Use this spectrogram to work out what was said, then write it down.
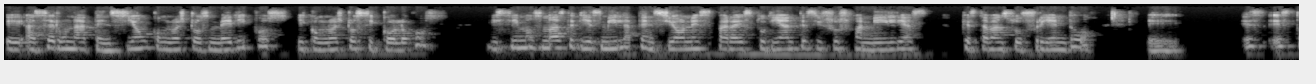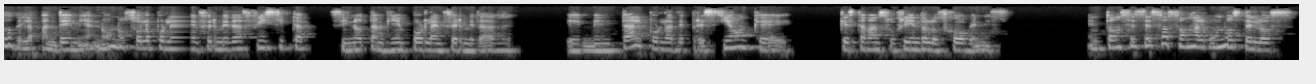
eh, hacer una atención con nuestros médicos y con nuestros psicólogos. Hicimos más de 10.000 atenciones para estudiantes y sus familias que estaban sufriendo eh, es esto de la pandemia, ¿no? No solo por la enfermedad física, sino también por la enfermedad eh, mental, por la depresión que, que estaban sufriendo los jóvenes. Entonces, esos son algunos de los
